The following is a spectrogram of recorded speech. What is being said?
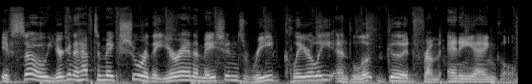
If so, you're gonna have to make sure that your animations read clearly and look good from any angle.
